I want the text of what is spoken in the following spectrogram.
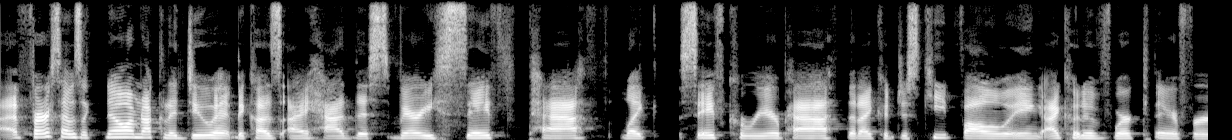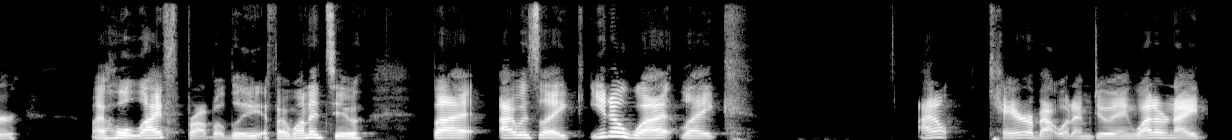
at first I was like, "No, I'm not going to do it because I had this very safe path, like safe career path that I could just keep following. I could have worked there for my whole life probably if I wanted to." But I was like, you know what? Like, I don't care about what I'm doing. Why don't I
